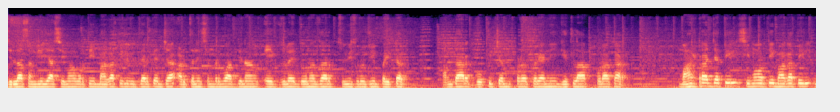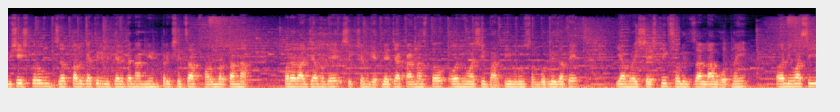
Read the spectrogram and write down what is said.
जिल्हा सांगली या सीमावर्ती भागातील विद्यार्थ्यांच्या अडचणीसंदर्भात दिनांक एक जुलै दोन हजार चोवीस रोजी बैठक. आमदार गोपीचंद पडळकर यांनी घेतला पुढाकार. महाराष्ट्र राज्यातील सीमावर्ती भागातील विशेष करून जत तालुक्यातील विद्यार्थ्यांना नीट परीक्षेचा फॉर्म भरताना परराज्यामध्ये शिक्षण घेतल्याच्या कारणास्तव अनिवासी भारतीय म्हणून संबोधले जाते. यामुळे शैक्षणिक सवलतीचा लाभ होत नाही. अनिवासी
